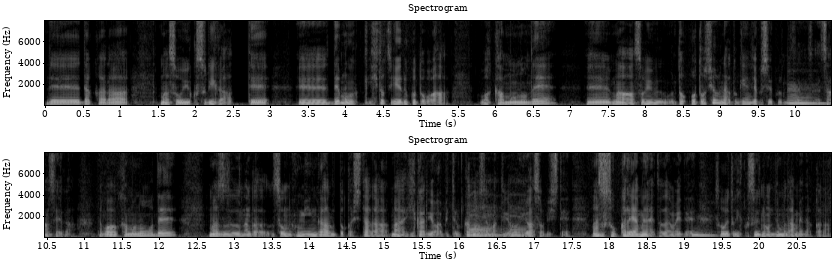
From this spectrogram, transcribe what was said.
でだから、まあ、そういう薬があって、えーでも一つ言えることは若者で、えーまあそういうとお年寄りになると減弱してくるんですね、うん酸性が。だから若者でまずなんかその不眠があるとかしたら、まあ、光を浴びてる可能性もあってええええ夜遊びして、まずそこからやめないとダメで、うんそういう時薬飲んでもダメだから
